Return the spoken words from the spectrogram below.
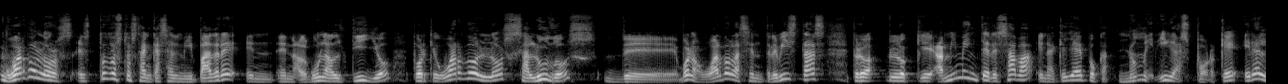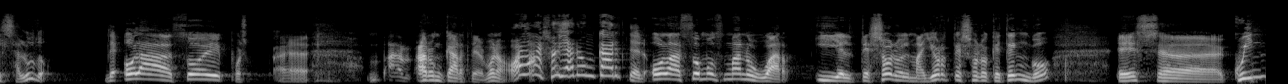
Guardo los, todo esto está en casa de mi padre, en, en algún altillo, porque guardo los saludos de, bueno, guardo las entrevistas, pero lo que a mí me interesaba en aquella época, no me digas por qué, era el saludo. De, hola, soy, pues, eh, Aaron Carter. Bueno, hola, soy Aaron Carter. Hola, somos Manowar. Y el tesoro, el mayor tesoro que tengo es eh, Queen.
